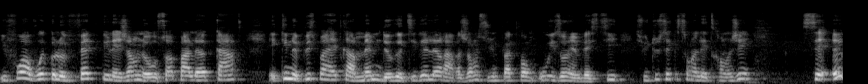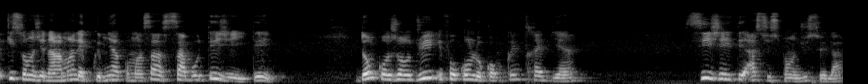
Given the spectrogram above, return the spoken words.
il faut avouer que le fait que les gens ne reçoivent pas leur carte et qu'ils ne puissent pas être à même de retirer leur argent sur une plateforme où ils ont investi, surtout ceux qui sont à l'étranger, c'est eux qui sont généralement les premiers à commencer à saboter GIT. Donc aujourd'hui, il faut qu'on le comprenne très bien. Si GIT a suspendu cela,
